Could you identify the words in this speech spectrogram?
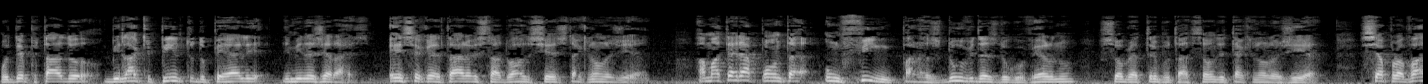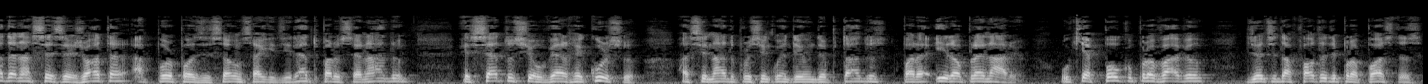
o deputado Bilac Pinto, do PL de Minas Gerais, ex-secretário estadual de Ciência e Tecnologia. A matéria aponta um fim para as dúvidas do governo sobre a tributação de tecnologia. Se aprovada na CCJ, a proposição segue direto para o Senado, exceto se houver recurso assinado por 51 deputados para ir ao plenário, o que é pouco provável diante da falta de propostas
